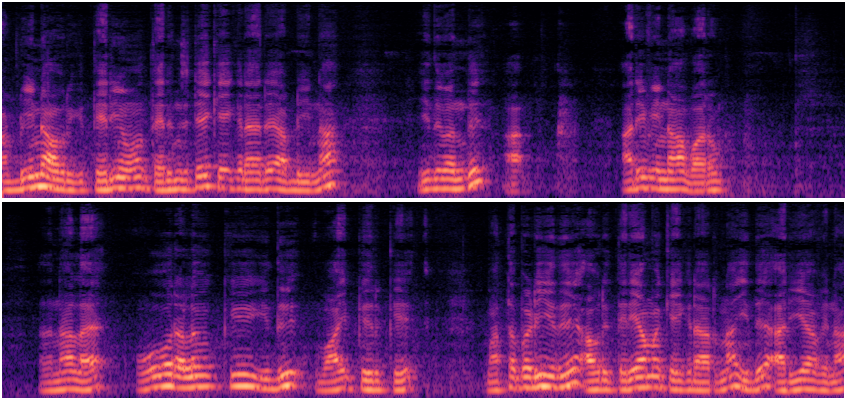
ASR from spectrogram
அப்படின்னு அவருக்கு தெரியும் தெரிஞ்சுட்டே கேட்குறாரு அப்படின்னா இது வந்து அறிவினா வரும். அதனால் ஓரளவுக்கு இது வாய்ப்பு இருக்குது மற்றபடி இது அவர் தெரியாமல் கேட்குறாருன்னா இது அறியாவினா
